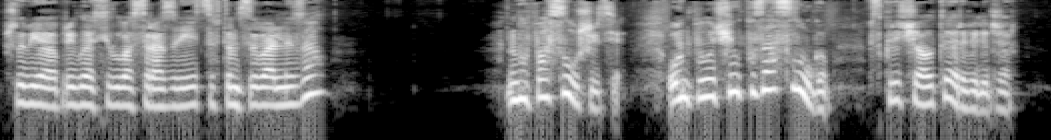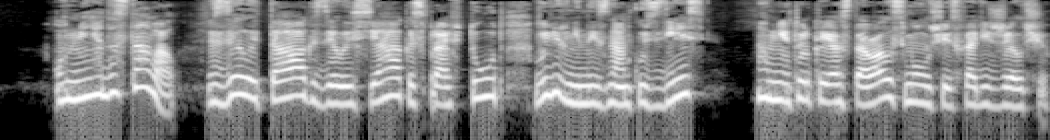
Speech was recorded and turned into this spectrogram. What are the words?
Чтобы я пригласил вас развеяться в танцевальный зал?» «Ну, послушайте, он получил по заслугам», — вскричал Тервиллиджер. «Он меня доставал. Сделай так, сделай сяк, исправь тут, выверни наизнанку здесь. А мне только и оставалось молча исходить желчью.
